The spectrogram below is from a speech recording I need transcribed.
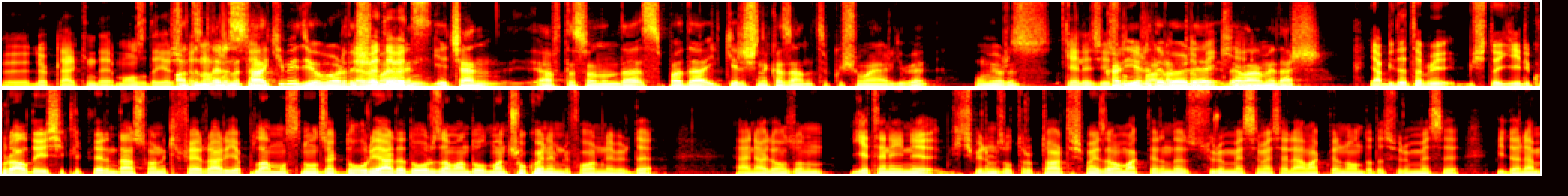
e, Leclerc'in de Monza'da yarış Adımlarını kazanması. takip ediyor bu arada Evet, Schumacher'in. evet. Geçen hafta sonunda Spa'da ilk yarışını kazandı tıpkı Schumacher gibi. Umuyoruz Geleceği kariyeri de böyle devam eder. Ya bir de tabii işte yeni kural değişikliklerinden sonraki Ferrari yapılanması ne olacak? Doğru yerde doğru zamanda olman çok önemli Formula 1'de. Yani Alonso'nun yeteneğini hiçbirimiz oturup tartışmayız ama McLaren'ın da sürünmesi mesela McLaren Honda'da da sürünmesi bir dönem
